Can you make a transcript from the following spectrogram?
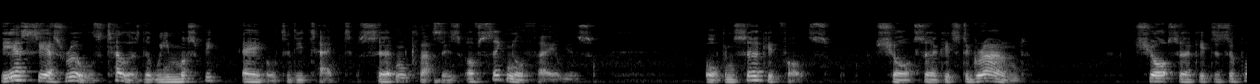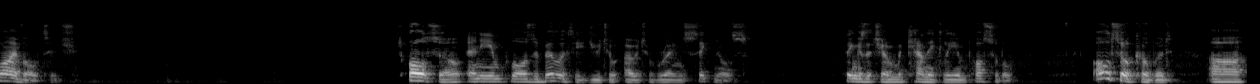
The SCS rules tell us that we must be able to detect certain classes of signal failures. Open circuit faults, short circuits to ground, short circuit to supply voltage. Also, any implausibility due to out of range signals, things that are mechanically impossible. Also covered are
